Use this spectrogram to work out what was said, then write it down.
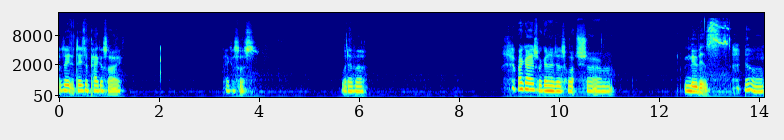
there's a Pegasi. Pegasus. Whatever. Right, guys, we're gonna just watch um, movies. No,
